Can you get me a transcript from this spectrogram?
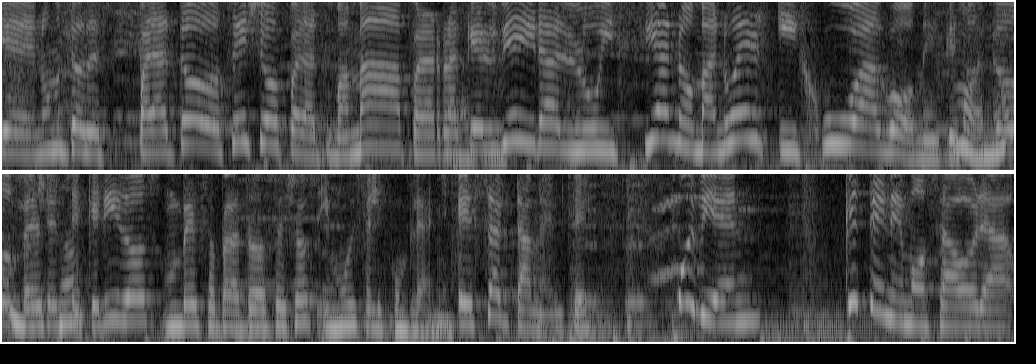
Bien, entonces para todos ellos, para tu mamá, para Raquel Vieira, Luisiano Manuel y Jua Gómez, que son todos oyentes queridos. Un beso para todos ellos y muy feliz cumpleaños. Exactamente. Muy bien. ¿Qué tenemos ahora?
